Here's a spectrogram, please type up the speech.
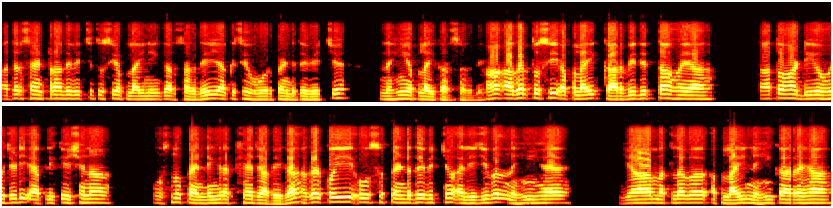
ਅਦਰ ਸੈਂਟਰਾਂ ਦੇ ਵਿੱਚ ਤੁਸੀਂ ਅਪਲਾਈ ਨਹੀਂ ਕਰ ਸਕਦੇ ਜਾਂ ਕਿਸੇ ਹੋਰ ਪਿੰਡ ਦੇ ਵਿੱਚ। ਨਹੀਂ ਅਪਲਾਈ ਕਰ ਸਕਦੇ। ਹਾਂ, ਅਗਰ ਤੁਸੀਂ ਅਪਲਾਈ ਕਰ ਵੀ ਦਿੱਤਾ ਹੋਇਆ, ਤਾਂ ਤੁਹਾਡੀ ਉਹ ਜਿਹੜੀ ਐਪਲੀਕੇਸ਼ਨ ਆ ਉਸ ਨੂੰ ਪੈਂਡਿੰਗ ਰੱਖਿਆ ਜਾਵੇਗਾ। ਅਗਰ ਕੋਈ ਉਸ ਪਿੰਡ ਦੇ ਵਿੱਚੋਂ ਐਲੀਜੀਬਲ ਨਹੀਂ ਹੈ ਜਾਂ ਮਤਲਬ ਅਪਲਾਈ ਨਹੀਂ ਕਰ ਰਿਹਾ,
